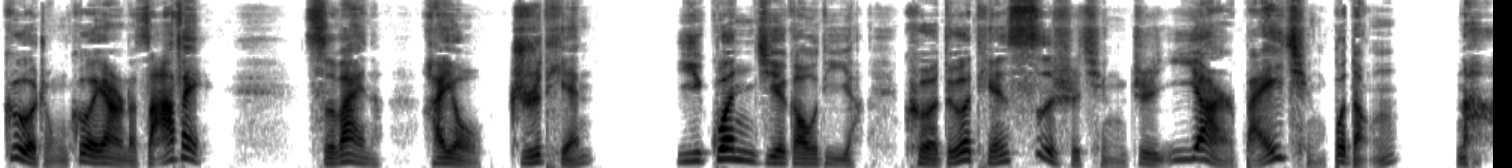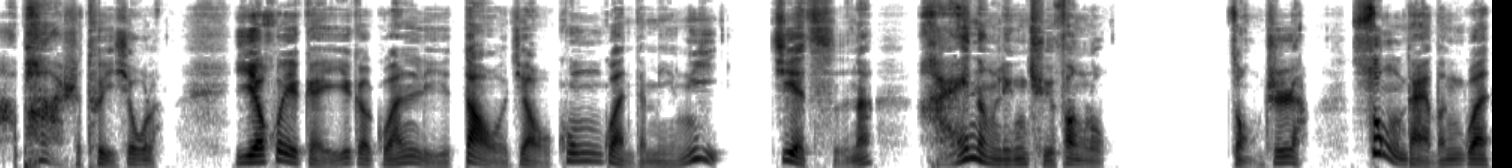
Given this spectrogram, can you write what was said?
各种各样的杂费。此外呢，还有值田，依官阶高低呀，可得田四十顷至一二百顷不等。哪怕是退休了。也会给一个管理道教公观的名义，借此呢还能领取俸禄。总之啊，宋代文官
